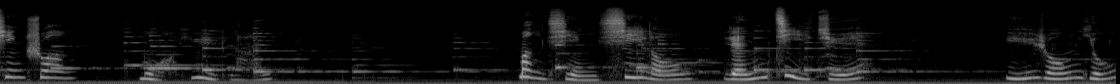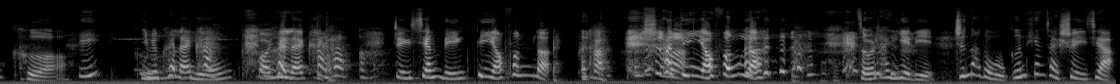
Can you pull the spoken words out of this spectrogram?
清霜抹玉兰。梦醒西楼人寂绝，鱼容犹可。你们快来看，快来看，这个香菱定要疯了，快看，她定要疯了。昨儿她夜里直闹到五更天才睡下，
